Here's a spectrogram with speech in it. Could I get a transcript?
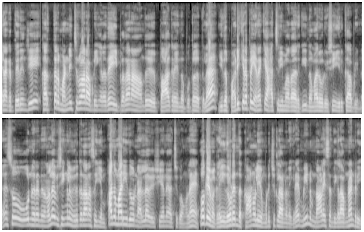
எனக்கு தெரிஞ்ச தெரிஞ்சு கர்த்தர் மன்னிச்சிருவார் அப்படிங்கிறதே இப்பதான் நான் வந்து பார்க்குறேன் இந்த புத்தகத்தில். இதை படிக்கிறப்ப எனக்கே ஆச்சரியமா தான் இருக்கு. இந்த மாதிரி ஒரு விஷயம் இருக்கா அப்படின்னு. ஸோ ஒன்று ரெண்டு நல்ல விஷயங்களும் இருக்க தானே செய்யும். அந்த மாதிரி இது ஒரு நல்ல விஷயம்னு வச்சுக்கோங்களேன். ஓகே மக்களே இதோட இந்த காணொலியை முடிச்சுக்கலாம்னு நினைக்கிறேன். மீண்டும் நாளை சந்திக்கலாம். நன்றி.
